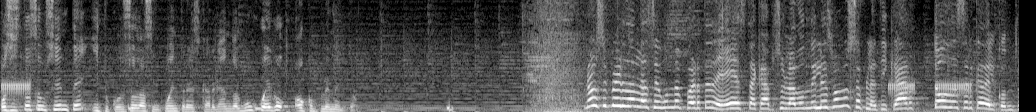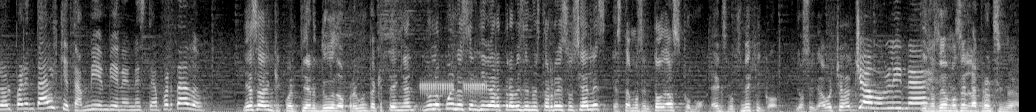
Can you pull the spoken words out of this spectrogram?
o si estás ausente y tu consola se encuentra descargando algún juego o complemento. No se pierdan la segunda parte de esta cápsula donde les vamos a platicar todo acerca del control parental que también viene en este apartado. Ya saben que cualquier duda o pregunta que tengan, no lo pueden hacer llegar a través de nuestras redes sociales. Estamos en todas como Xbox México. Yo soy Gabo Chat. ¡Chao, Moblina! Y nos vemos en la próxima.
